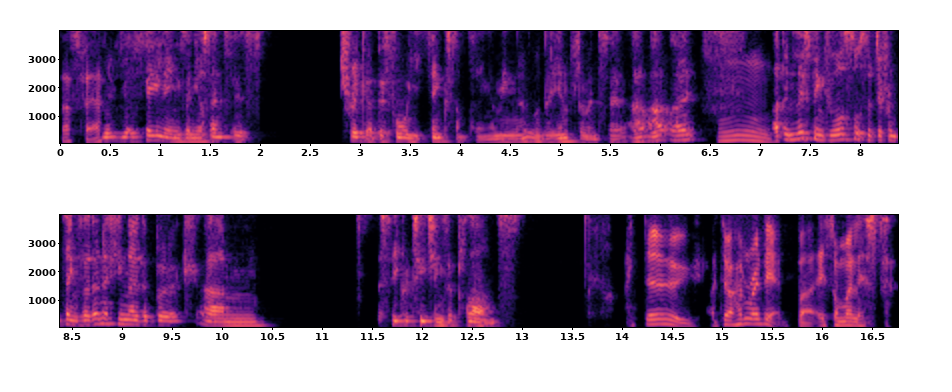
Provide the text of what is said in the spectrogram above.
that's fair. Your, your feelings and your senses trigger before you think something. I mean, or they influence it. I, I, mm. I've been listening to all sorts of different things. I don't know if you know the book, um, The Secret Teachings of Plants. I do. I do. I haven't read it, but it's on my list.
